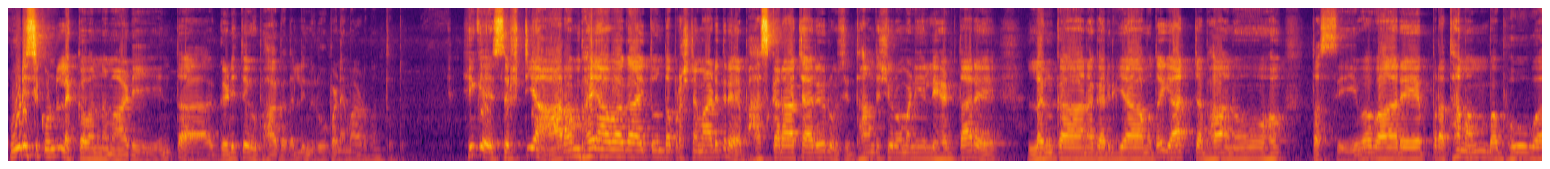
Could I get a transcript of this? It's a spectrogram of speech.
ಕೂಡಿಸಿಕೊಂಡು ಲೆಕ್ಕವನ್ನು ಮಾಡಿ ಅಂತ ಗಣಿತ ವಿಭಾಗದಲ್ಲಿ ನಿರೂಪಣೆ ಮಾಡುವಂಥದ್ದು. ಹೀಗೆ ಸೃಷ್ಟಿಯ ಆರಂಭ ಯಾವಾಗ ಆಯಿತು ಅಂತ ಪ್ರಶ್ನೆ ಮಾಡಿದರೆ ಭಾಸ್ಕರಾಚಾರ್ಯರು ಸಿದ್ಧಾಂತ ಶಿರೋಮಣಿಯಲ್ಲಿ ಹೇಳ್ತಾರೆ, ಲಂಕಾ ನಗರ್ಯ ಮುದಯಾಚ್ಚ ಭಾನೋ ತಸ್ಸೇವ ವಾರೆ ಪ್ರಥಮಂ ಬಭೂವ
